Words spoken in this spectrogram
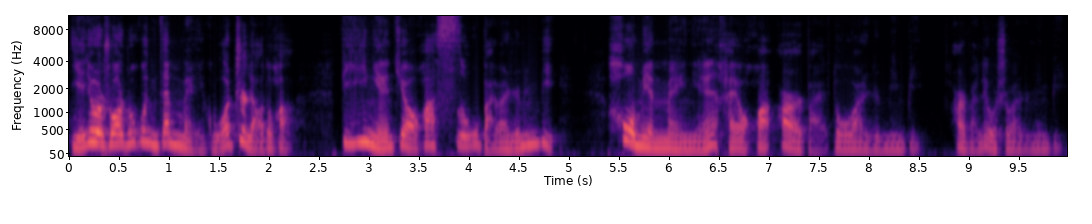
也就是说，如果你在美国治疗的话，第一年就要花四五百万人民币，后面每年还要花二百多万人民币，二百六十万人民币。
